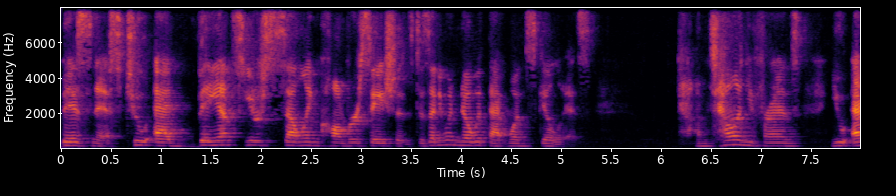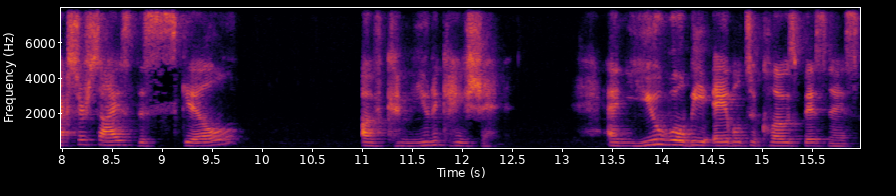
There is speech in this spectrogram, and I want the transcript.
business, to advance your selling conversations. Does anyone know what that one skill is? I'm telling you, friends, you exercise the skill of communication and you will be able to close business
